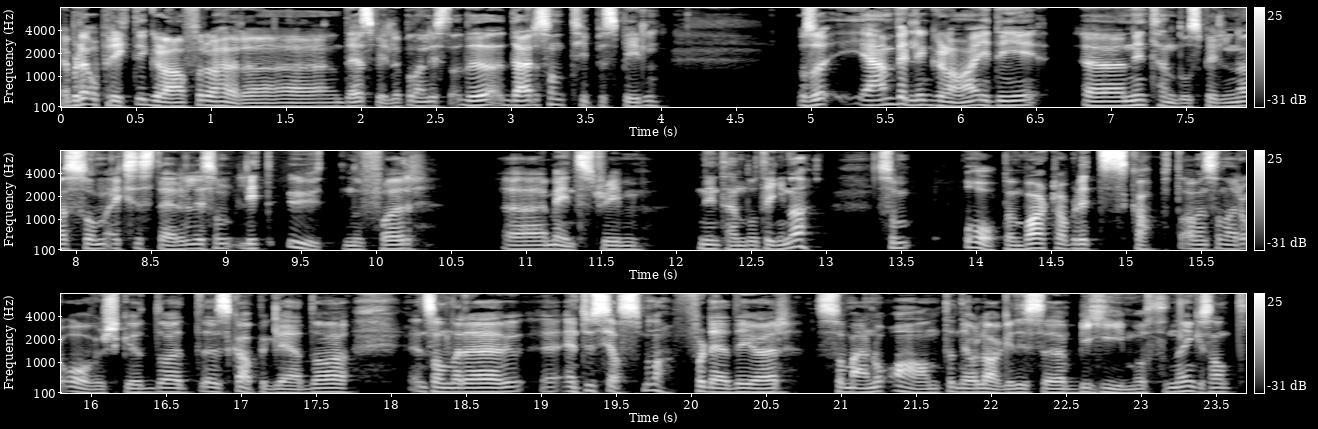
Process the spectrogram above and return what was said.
Jeg ble oppriktig glad for å høre eh, det spillet på den lista. Det, det er et sånt type spill Altså, Jeg er veldig glad i de eh, Nintendo-spillene som eksisterer liksom litt utenfor uh, mainstream Nintendo-tingene. Som åpenbart har blitt skapt av en sånn overskudd og et eh, skaperglede og en sånn entusiasme da, for det de gjør, som er noe annet enn det å lage disse behemothene. ikke sant?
